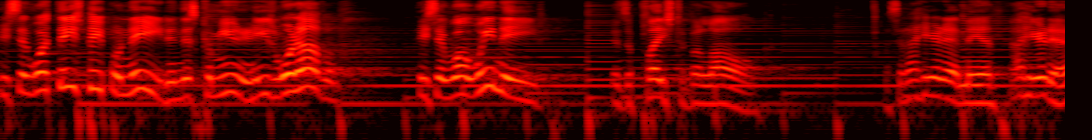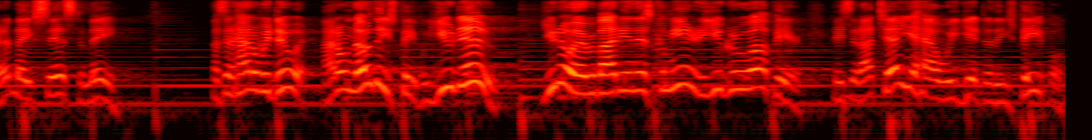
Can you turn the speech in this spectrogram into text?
He said, what these people need in this community, he's one of them, he said, What we need is a place to belong. I said, I hear that, man. I hear that. That makes sense to me. I said, How do we do it? I don't know these people. You do. You know everybody in this community. You grew up here. He said, I tell you how we get to these people.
